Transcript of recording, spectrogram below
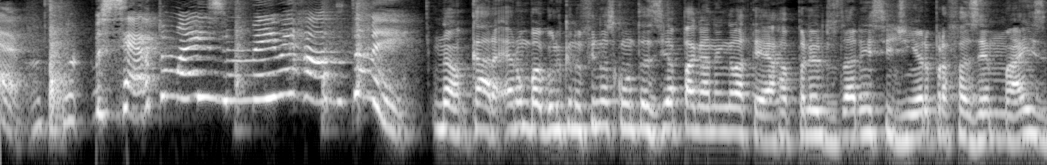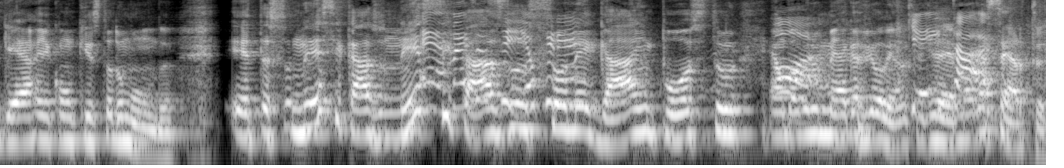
É, certo, mas meio errado também. Não, cara, era um bagulho que no fim das contas ia pagar na Inglaterra pra eles usarem esse dinheiro pra fazer mais guerra e conquista do mundo. E nesse caso, nesse É, mas caso, assim, queria- sonegar imposto é um Ó, bagulho mega violento, quem que é tá- mega certo.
